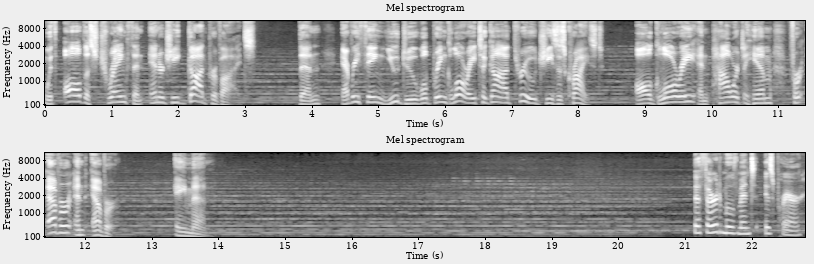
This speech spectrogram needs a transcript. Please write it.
with all the strength and energy God provides. Then everything you do will bring glory to God through Jesus Christ. All glory and power to Him forever and ever. Amen. The third movement is prayer.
